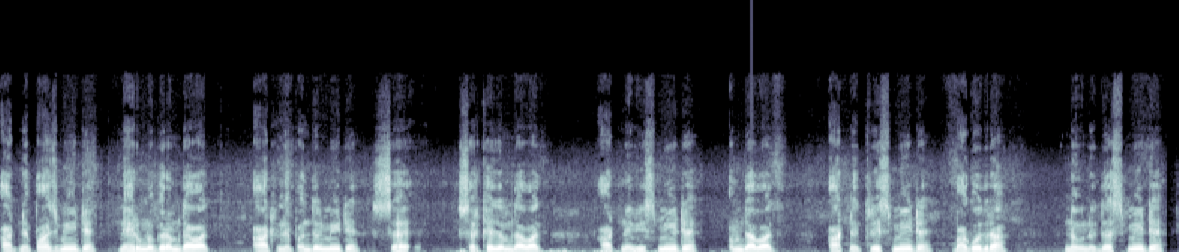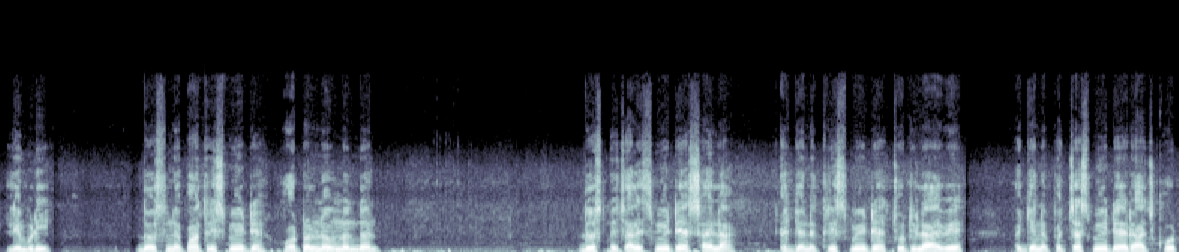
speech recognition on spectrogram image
આઠ ને પાંચ મિનિટે નહેરુનગર અમદાવાદ આઠ ને પંદર મિનિટે સરખેજ અમદાવાદ આઠ ને વીસ મિનિટે, અમદાવાદ આઠ ને ત્રીસ મિનિટે, બાગોદરા નવ ને દસ મિનિટે, લીંબડી દસ ને પાંત્રીસ મિનિટે, હોટલ નવનંદન દસ ને ચાલીસ મિનિટે, સાયલા અગિયાર ને ત્રીસ મિનિટે, ચોટીલા હાઈવે અગિયાર ને પચાસ મિનિટે, રાજકોટ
